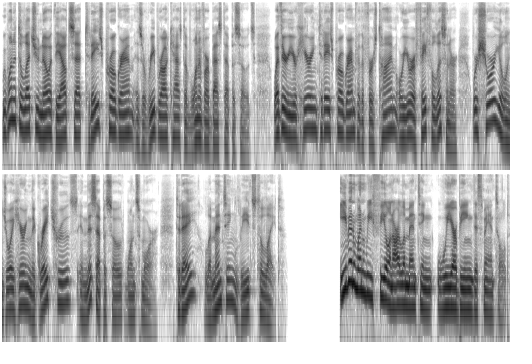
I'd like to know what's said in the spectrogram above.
We wanted to let you know at the outset today's program is a rebroadcast of one of our best episodes. Whether you're hearing today's program for the first time or you're a faithful listener, we're sure you'll enjoy hearing the great truths in this episode once more. Today, lamenting leads to light. Even when we feel in our lamenting we are being dismantled,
